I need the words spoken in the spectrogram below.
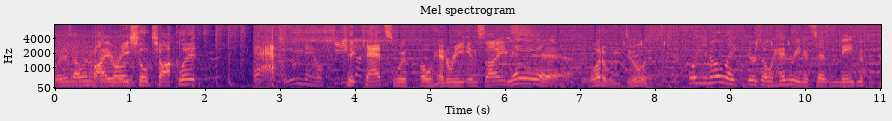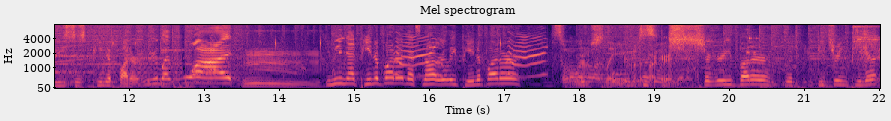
What is that one? biracial chocolate. Kit Kats with O. Henry inside. Yeah, yeah, yeah. What are we doing? Well, you know, like there's O. Henry and it says made with Reese's peanut butter, and you're like, what? Mmm. You mean that peanut butter? That's not really peanut butter. Slay you, motherfuckers. Sugary butter with featuring peanuts.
